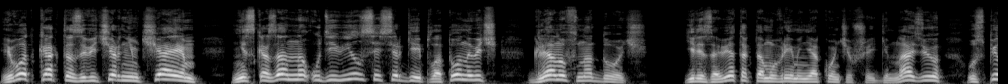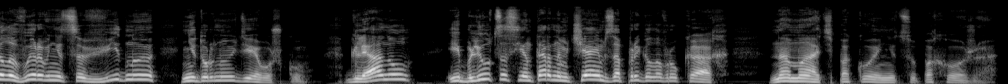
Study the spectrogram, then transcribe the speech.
И вот как-то за вечерним чаем несказанно удивился Сергей Платонович, глянув на дочь, Елизавета, к тому времени окончившая гимназию, успела выровняться в видную, недурную девушку. Глянул, и блюдце с янтарным чаем запрыгало в руках. На мать-покойницу похоже.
